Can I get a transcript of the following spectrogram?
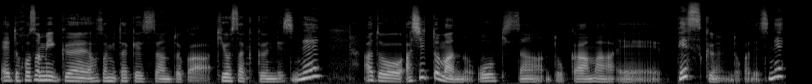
えー、と細見くん細見武さんとか清作くんですね。あと ACIDMAN の大木さんとか、まあえーペスくんとかですね。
